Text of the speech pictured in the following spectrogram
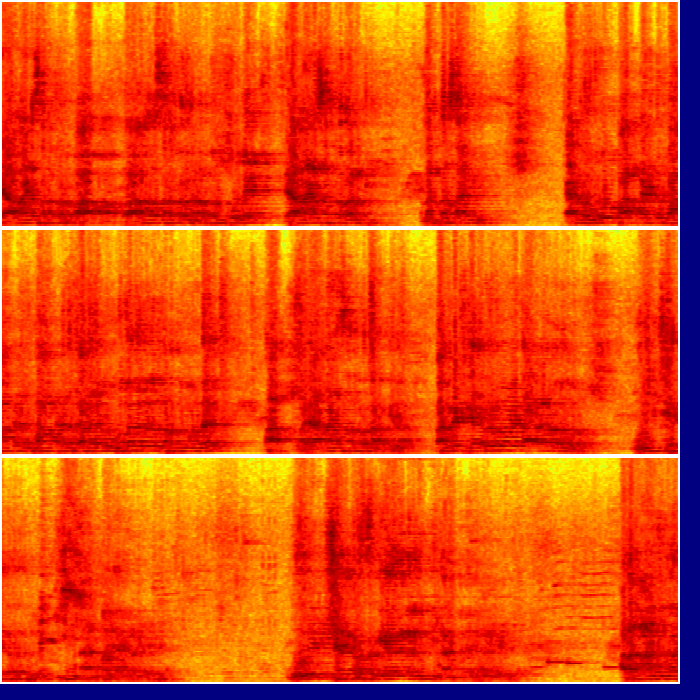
രാമായണ സത്രം ഭാഗവത സത്രം നടത്തുന്നത് പോലെ രാമായണ സത്രം നടത്തി. നടത്താൻ സാധിക്കും. കാരണം ഓരോ പാട്ടെടുത്ത് പാട്ടെടുത്ത് പാട്ടെടുത്ത് കഥകൾ ഉപകഥകൾ പറഞ്ഞുകൊണ്ട് രാമായണ സത്രം നടത്തിയതാണ്. പല ക്ഷേത്രങ്ങളുമായി ധാരാളം ഒരു ക്ഷേത്രത്തിൽ ഈ നന്മ ഞാൻ കണ്ടിട്ടില്ല ഒരു ക്ഷേത്ര സങ്കേതങ്ങളിലും ഈ നന്മ ഞാൻ കണ്ടിട്ടില്ല അതാണ് ഇന്ന്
